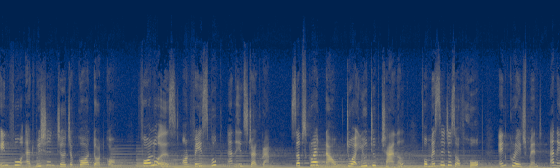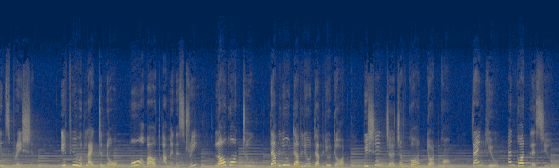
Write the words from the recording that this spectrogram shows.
info at visionchurchofgod.com. Follow us on Facebook and Instagram. Subscribe now to our YouTube channel for messages of hope, encouragement, and inspiration. If you would like to know more about our ministry, log on to www.visionchurchofgod.com. Thank you and God bless you.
